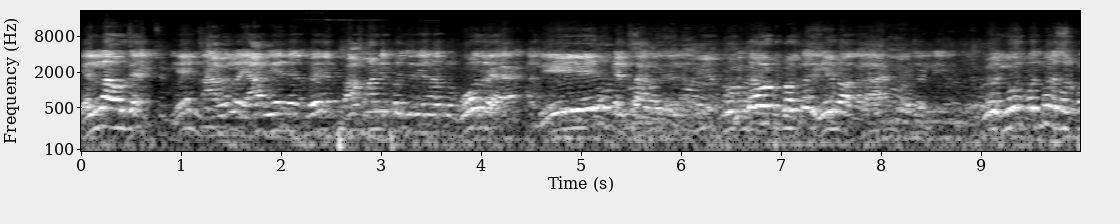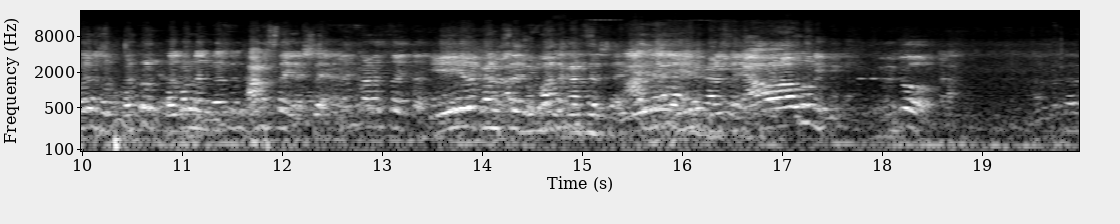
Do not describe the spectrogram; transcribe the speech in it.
ಎಲ್ಲ ಅವ್ರದೇ ಏನ್ ನಾವೆಲ್ಲ ಯಾರು ಏನೇ ಬೇರೆ ಸಾಮಾನ್ಯ ಪ್ರಜೆ ಏನಾದ್ರು ಹೋದ್ರೆ ಅದೇನು ಕೆಲಸ ಆಗೋದಿಲ್ಲ. ವಿತೌಟ್ ಬ್ರೋಕರ್ ಏನೂ ಆಗಲ್ಲ ಇವಾಗ ಇವ್ರು ಬಂದ್ಮೇಲೆ ಸ್ವಲ್ಪ ಏನೋ ಸ್ವಲ್ಪ ಕಂಟ್ರೋಲ್ ತಗೊಂಡಂಗೆ ಕಾಣಿಸ್ತಾ ಇದೆ ಅಷ್ಟೇ. ಏನು ಕಾಣಿಸ್ತಾ ಇದೆ. ಕಾಣಿಸ್ತಾ ಇದೆ. ಆದ್ಮೇಲೆ ಏನು ಕಾಣಿಸ್ತಾ ಯಾವುದು ನಿಂತಿಲ್ಲ ಇದು ನನಗೆ ಗೊತ್ತಿಲ್ಲ ಏ,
